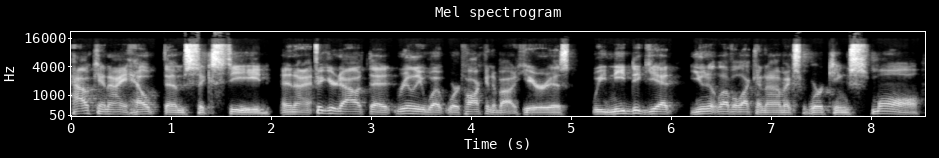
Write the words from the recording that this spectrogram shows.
how can I help them succeed? And I figured out that really what we're talking about here is we need to get unit level economics working small.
